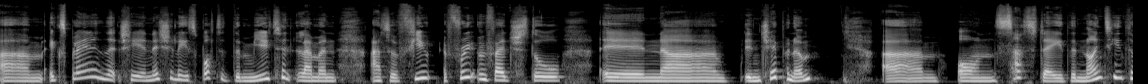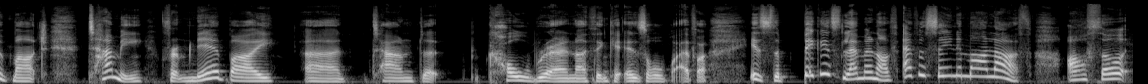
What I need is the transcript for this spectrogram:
Um, explaining that she initially spotted the mutant lemon at a, a fruit and veg stall in uh, in Chippenham um, on Saturday, the 19th of March, Tammy from nearby uh, town that Colburn, I think it is, or whatever, It's the biggest lemon I've ever seen in my life. I thought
